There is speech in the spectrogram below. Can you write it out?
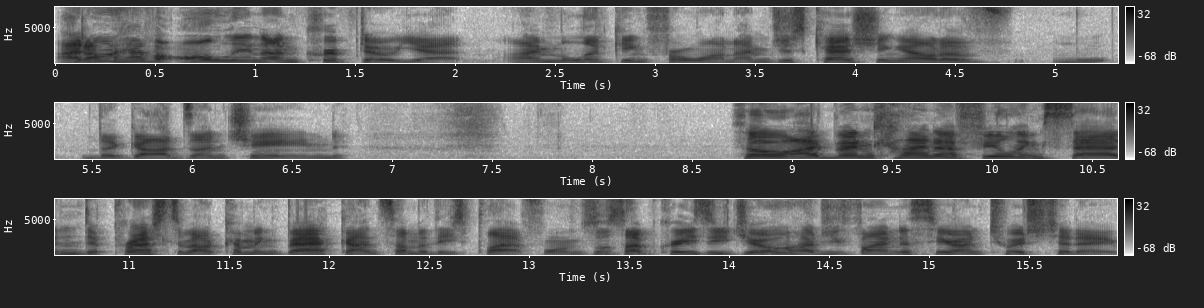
I don't have all in on crypto yet. I'm looking for one. I'm just cashing out of the Gods Unchained. So I've been kind of feeling sad and depressed about coming back on some of these platforms. What's up, Crazy Joe? How'd you find us here on Twitch today?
